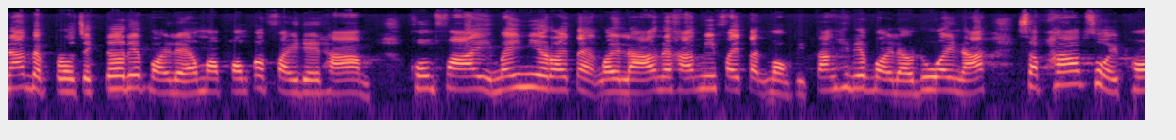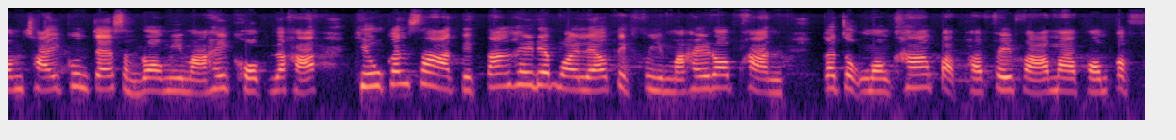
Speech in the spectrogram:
หน้าแบบโปรเจคเตอร์เรียบร้อยแล้วมาพร้อมกับไฟเดย์ไทม์โคมไฟไม่มีรอยแตกรอยร้าวนะคะ มีไฟตัดหมอกติดตั้งให้เรียบร้อยแล้วด้วยนะ สภาพสวยพร้อมใช้กุญแจสำรองมีมาให้ครบนะคะ คิ้วกันศาสตร์ติดตั้งให้เรียบร้อยแล้ว ติดฟิล์มมาให้รอบคัน กระจกมองข้างปรับพับไฟฟ้ามาพร้อมกับไฟ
